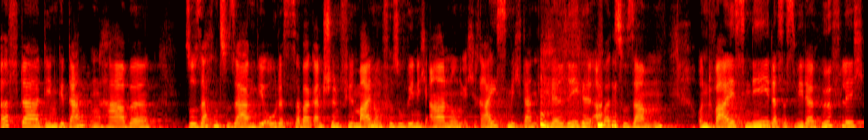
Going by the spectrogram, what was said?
öfter den Gedanken habe, so Sachen zu sagen wie, oh, das ist aber ganz schön viel Meinung für so wenig Ahnung. Ich reiß mich dann in der Regel aber zusammen und weiß, nee, das ist weder höflich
